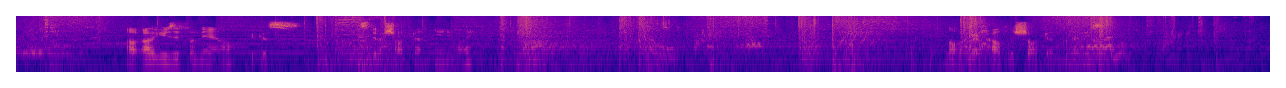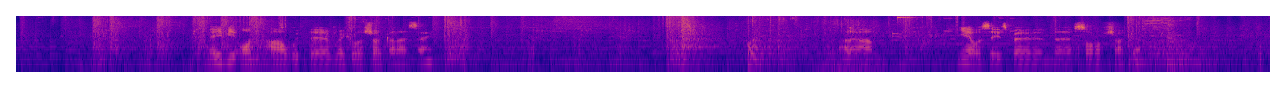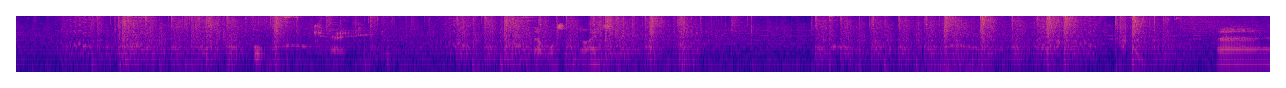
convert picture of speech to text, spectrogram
I'll, I'll use it for now because it's still a shotgun anyway. Not a very powerful shotgun that is. Maybe on par with the regular shotgun I say. But um, yeah, we'll say it's better than the sort of shotgun. Okay, That wasn't nice. Uh,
